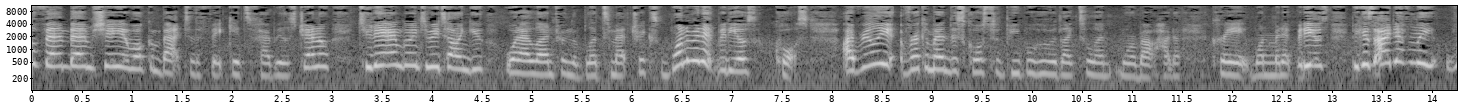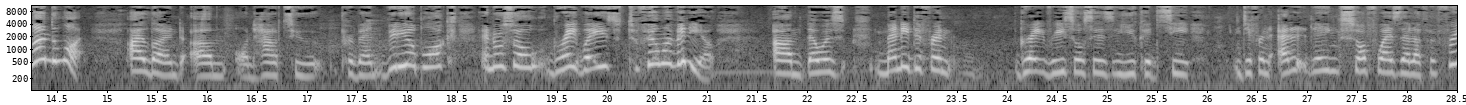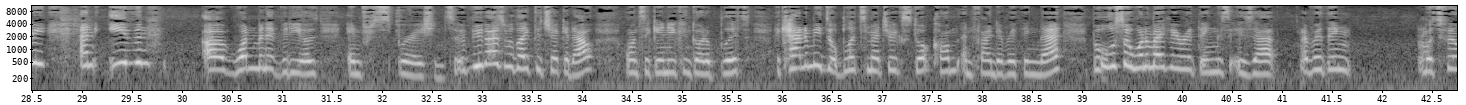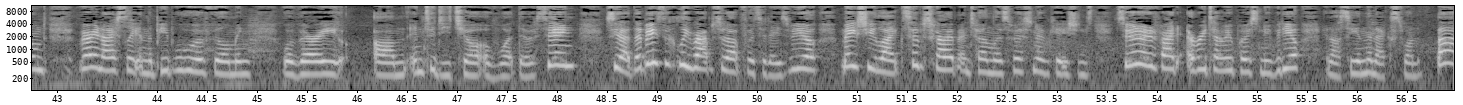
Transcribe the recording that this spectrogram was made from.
Hello Fam Bam Shay here, welcome back to the Fit Kids Fabulous channel. Today I'm going to be telling you what I learned from the Blitz Metrics 1 Minute Videos course. I really recommend this course to people who would like to learn more about how to create 1 minute videos because I definitely learned a lot. I learned um, on how to prevent video blocks and also great ways to film a video. Um, there was many different great resources you could see different editing softwares that are for free, and even uh, one minute videos inspiration. So if you guys would like to check it out, once again, you can go to blitz academy.blitzmetrics.com and find everything there. But also, one of my favorite things is that everything was filmed very nicely, and the people who were filming were very um, into detail of what they were saying. So yeah, that basically wraps it up for today's video. Make sure you like, subscribe, and turn on those post notifications so you're notified every time we post a new video, and I'll see you in the next one. Bye!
